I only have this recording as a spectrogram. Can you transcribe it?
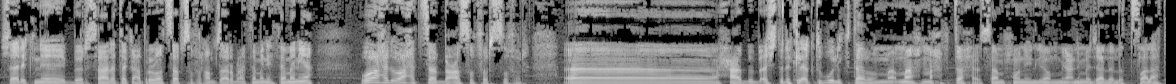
شاركني برسالتك عبر الواتساب 054 88 واحد واحد سبعة صفر صفر. أه حابب أشترك. لا اكتبوا لي كتابة. ما ما حفتح سامحوني اليوم يعني مجال الاتصالات.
